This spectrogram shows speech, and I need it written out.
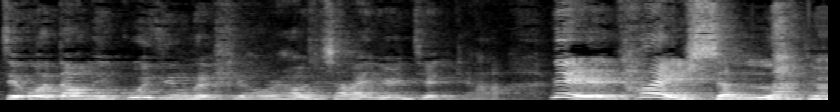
结果到那国境的时候，然后就上来一个人检查，那人太神了，就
